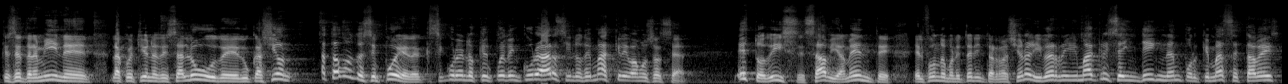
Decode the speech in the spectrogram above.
que se terminen las cuestiones de salud, de educación, hasta donde se puede, que se curen los que pueden curar, si los demás, ¿qué le vamos a hacer? Esto dice sabiamente el Fondo Monetario Internacional y Bernie y Macri se indignan porque más esta vez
